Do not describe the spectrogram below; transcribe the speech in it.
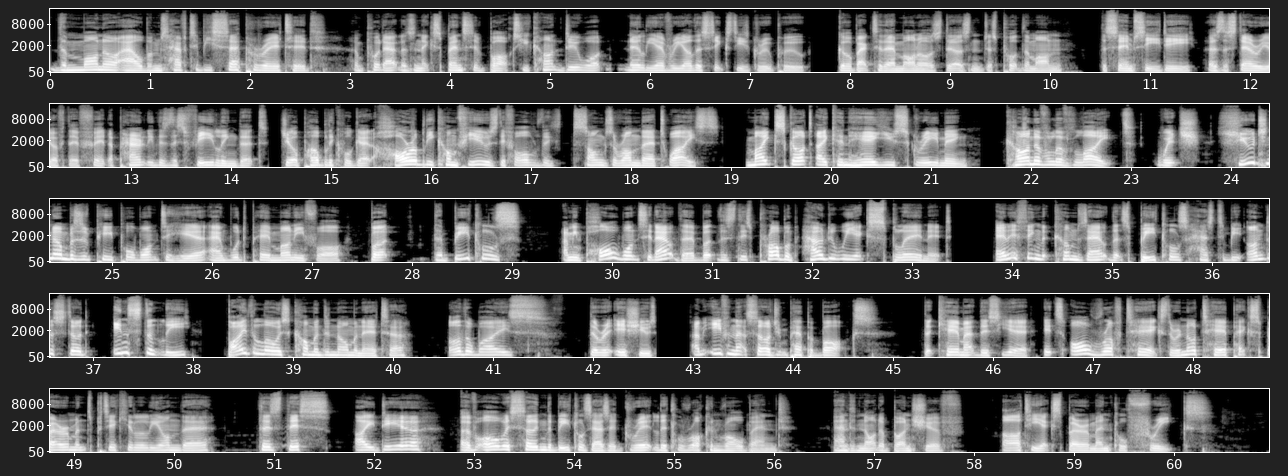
The mono albums have to be separated and put out as an expensive box. You can't do what nearly every other 60s group who go back to their monos does and just put them on the same CD as the stereo if they fit. Apparently, there's this feeling that Joe Public will get horribly confused if all the songs are on there twice Mike Scott, I can hear you screaming. Carnival of Light, which huge numbers of people want to hear and would pay money for, but the Beatles. I mean, Paul wants it out there, but there's this problem. How do we explain it? Anything that comes out that's Beatles has to be understood instantly by the lowest common denominator. Otherwise, there are issues. I mean, even that Sergeant Pepper box that came out this year, it's all rough takes. There are no tape experiments particularly on there. There's this idea of always selling the Beatles as a great little rock and roll band and not a bunch of arty experimental freaks.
